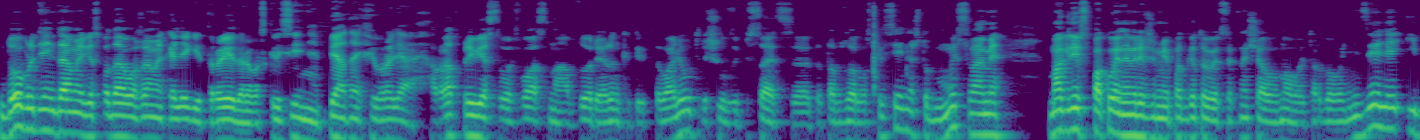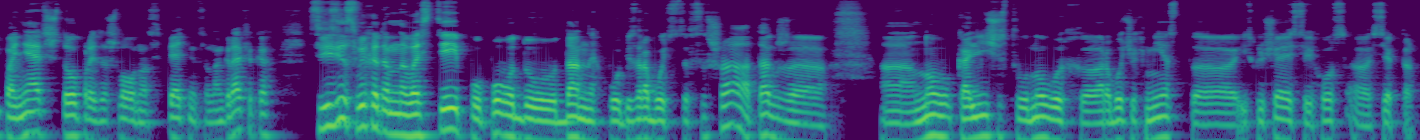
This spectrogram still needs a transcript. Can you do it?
Добрый день, дамы и господа, уважаемые коллеги, трейдеры. Воскресенье, 5 февраля. Рад приветствовать вас на обзоре рынка криптовалют. Решил записать этот обзор в воскресенье, чтобы мы с вами могли в спокойном режиме подготовиться к началу новой торговой недели и понять, что произошло у нас в пятницу на графиках в связи с выходом новостей по поводу данных по безработице в США, а также нов, количеству новых а, рабочих мест, исключая сельхозсектор.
